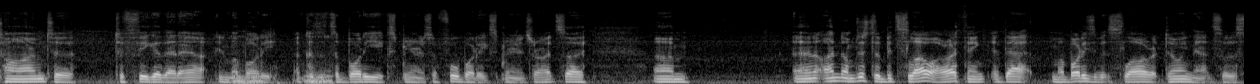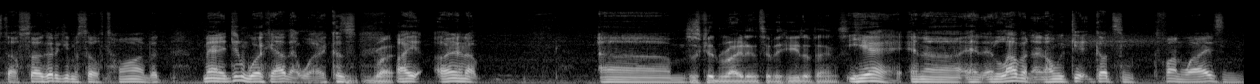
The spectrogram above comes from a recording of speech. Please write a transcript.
time to to figure that out in my Mhm. body because it's a body experience, a full body experience, right? So, um, and I'm I'm just a bit slower, I think, at that. My body's a bit slower at doing that sort of stuff. So I've got to give myself time. But man, it didn't work out that way because Right. I I ended up. Um, Just getting right into the heat of things. yeah, and uh, and, and loving it. And I would get got some fun waves, and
